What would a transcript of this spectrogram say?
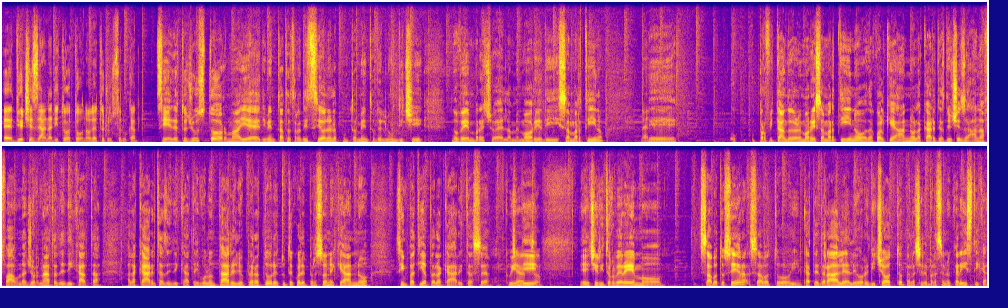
eh, diocesana di Tortona. Ho detto giusto, Luca? Sì, hai detto giusto, ormai è diventata tradizione l'appuntamento dell'11 novembre, cioè la memoria di San Martino. E, approfittando della memoria di San Martino, da qualche anno la Caritas diocesana fa una giornata dedicata alla Caritas, dedicata ai volontari, agli operatori, a tutte quelle persone che hanno simpatia per la Caritas. Quindi certo. eh, ci ritroveremo sabato sera, sabato in cattedrale alle ore 18 per la celebrazione eucaristica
